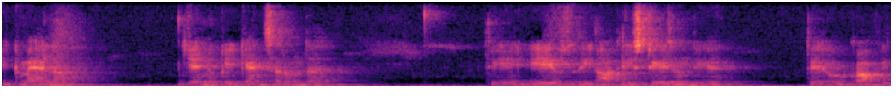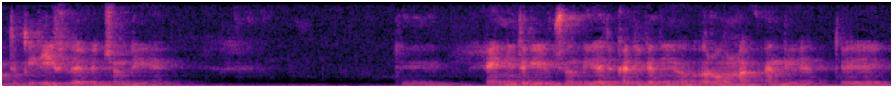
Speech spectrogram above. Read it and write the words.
ਇੱਕ ਮਹਿਲਾ, ਜਿਹਨੂੰ ਕਿ ਕੈਂਸਰ ਹੁੰਦਾ ਹੈ, ਤੇ ਇਹ ਉਸ ਦੀ ਆਖਰੀ ਸਟੇਜ ਹੁੰਦੀ ਹੈ, ਤੇ ਉਹ ਕਾਫੀ ਤਕਲੀਫ ਦੇ ਵਿੱਚ ਹੁੰਦੀ ਹੈ। ਤੇ ਇੰਨੀ ਤਕਲੀਫ 'ਚ ਹੁੰਦੀ ਹੈ ਤੇ ਕਦੀ ਕਦੀ ਉਹ ਰੋਣ ਲੱਗ ਪੈਂਦੀ ਹੈ ਤੇ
